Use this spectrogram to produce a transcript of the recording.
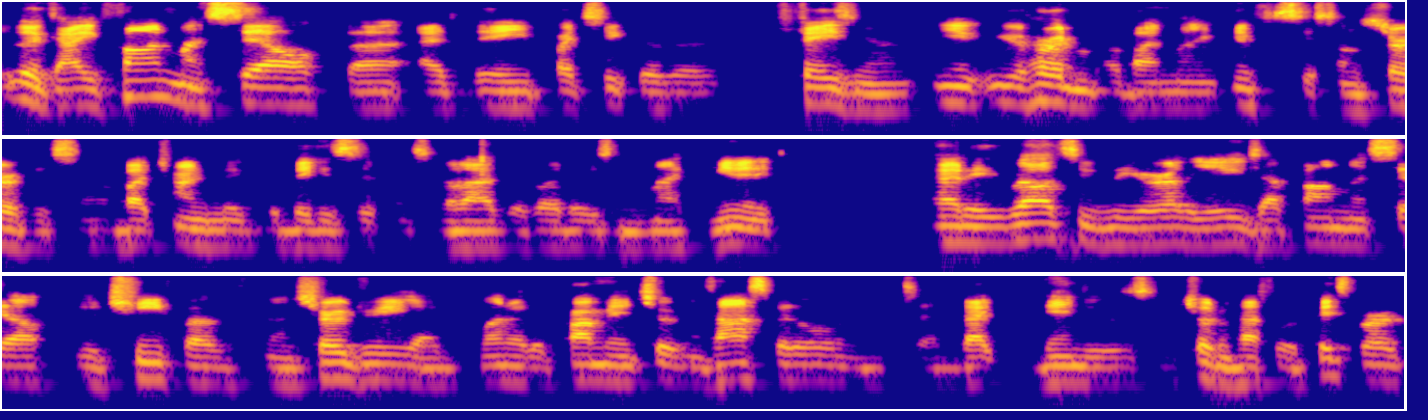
look, I found myself uh, at a particular phase. You, know, you, you heard about my emphasis on service, about trying to make the biggest difference in the lives of others in my community. At a relatively early age, I found myself the chief of um, surgery at one of the prominent children's hospital. And uh, back then, it was Children's Hospital of Pittsburgh.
